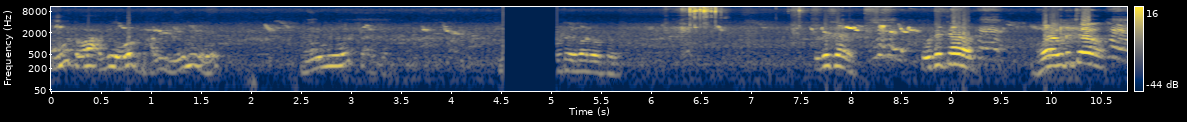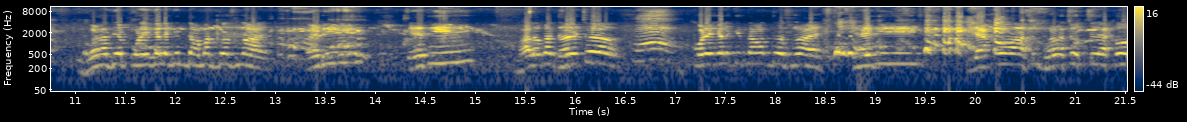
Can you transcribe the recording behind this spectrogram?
আগে ও ভালো ওঠো এবার ওঠো। উঠেছ? উঠেছ? ঘোড়া উঠেছ? ঘোড়া দিয়ে পড়ে গেলে কিন্তু আমার দোষ নয়। এডি এডি ভালো করে ধরেছ? পড়ে গেলে কিন্তু আমার দোষ নয়। এডি দেখো আসি ঘোড়া চড়ছে দেখো।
